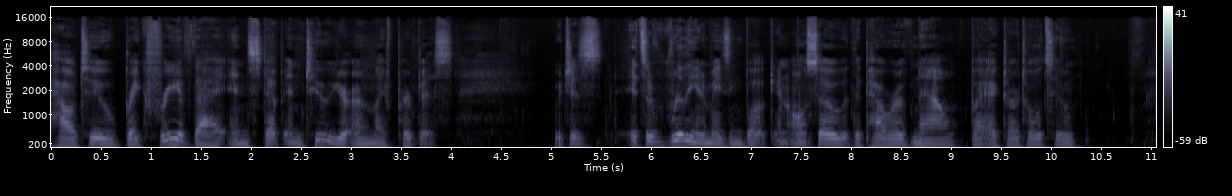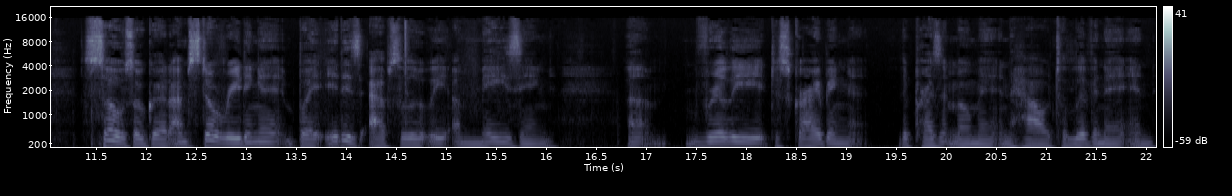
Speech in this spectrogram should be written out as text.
how to break free of that and step into your own life purpose which is it's a really an amazing book. And also the power of now by Eckhart Tolle so so good. I'm still reading it but it is absolutely amazing um, really describing the present moment and how to live in it and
